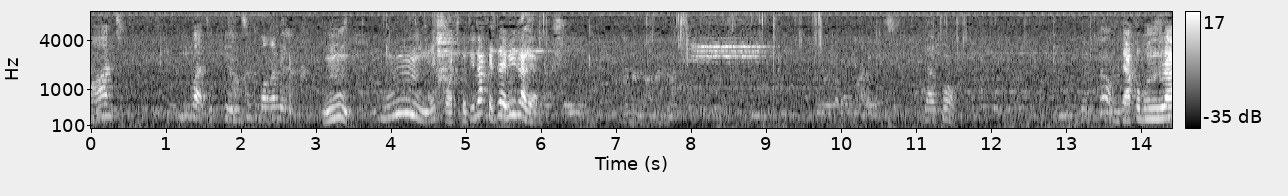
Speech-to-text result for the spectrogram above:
মাছ কি বাজে খেয়েছি সকালে হুম হুম এই কচকচিটা খেতে হেভি লাগে। দেখো দেখো বন্ধুরা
